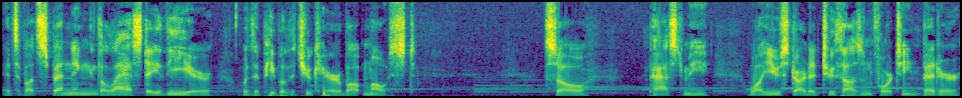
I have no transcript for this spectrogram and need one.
It's about spending the last day of the year with the people that you care about most. So, past me, while you started 2014 bitter,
